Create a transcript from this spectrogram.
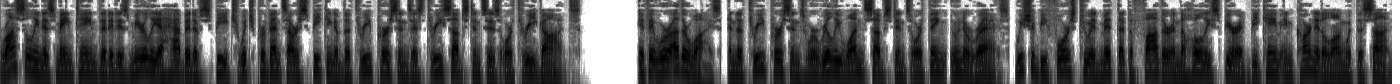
Roscellinus maintained that it is merely a habit of speech which prevents our speaking of the three persons as three substances or three gods. If it were otherwise, and the three persons were really one substance or thing una res, we should be forced to admit that the Father and the Holy Spirit became incarnate along with the Son.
